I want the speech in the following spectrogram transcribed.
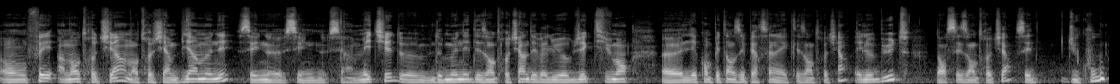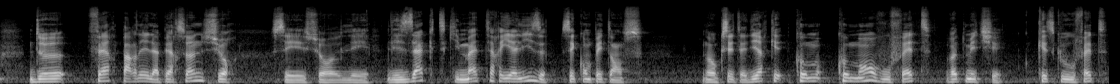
on fait un entretien, un entretien bien mené. C'est un métier de, mener des entretiens, d'évaluer objectivement euh, les compétences des personnes avec les entretiens. Et le but dans ces entretiens, c'est du coup de faire parler la personne sur, sur les, actes qui matérialisent ses compétences. Donc, c'est-à-dire comment vous faites votre métier Qu'est-ce que vous faites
